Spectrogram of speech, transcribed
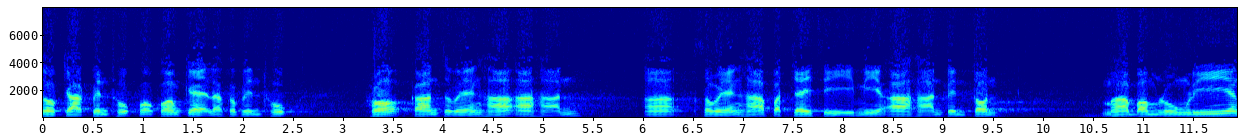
นอกจากเป็นทุกข์เพราะความแก่แล้วก็เป็นทุกข์เพราะการแสวงหาอาหารแสวงหาปัจจัยสี่มีอาหารเป็นต้น มาบำรุงเลี้ยง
